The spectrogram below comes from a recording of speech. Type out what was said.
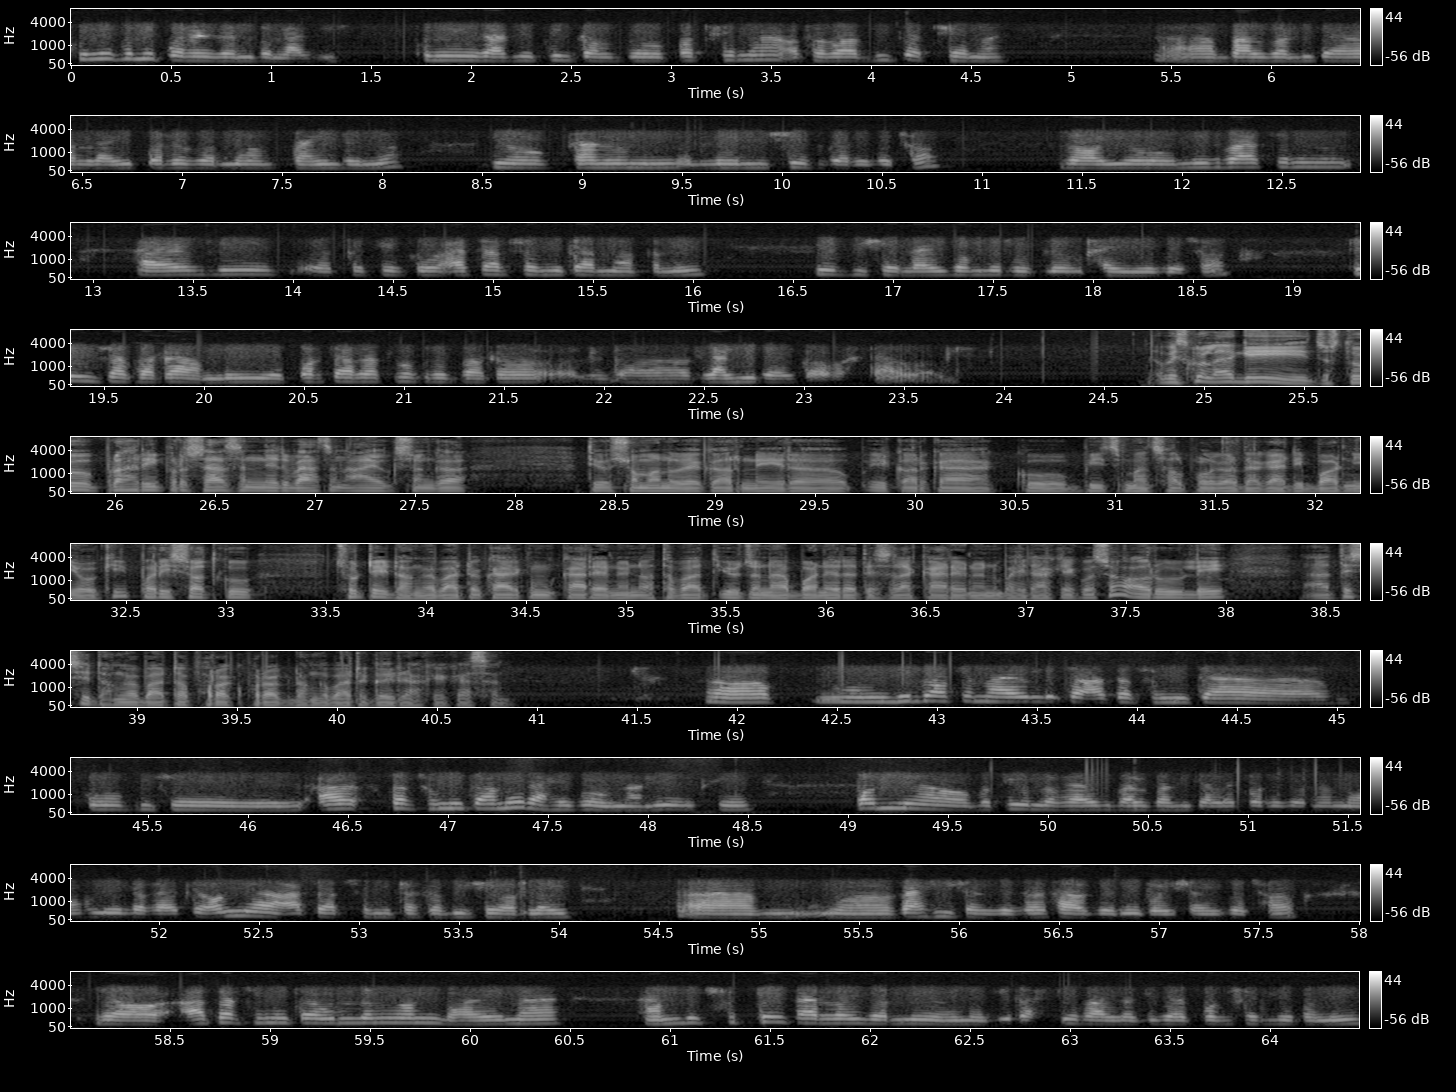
कुनै पनि प्रयोजनको लागि कुनै राजनीतिक दलको पक्षमा अथवा विपक्षमा बालबालिकालाई प्रयोग गर्न पाइँदैन। यो कानुनले निषेध गरेको छ र यो निर्वाचन आयोगले तोकेको आचार संहितामा पनि यो विषयलाई गम्भीर रूपले उठाइएको छ। त्यो हिसाबबाट हामीले यो प्रचारात्मक रूपबाट लागिरहेको अवस्था हो अब यसको लागि जस्तो प्रहरी प्रशासन निर्वाचन आयोगसँग त्यो समन्वय गर्ने र एकअर्काको बिचमा छलफल गर्दा अगाडि बढ्ने हो कि परिषदको छुट्टै ढङ्गबाट कार्यक्रम कार्यान्वयन अथवा योजना बनेर त्यसलाई कार्यान्वयन भइराखेको छ। अरूले त्यसै ढङ्गबाट फरक फरक ढङ्गबाट गरिराखेका छन्। निर्वाचन आयोगले चाहिँ आचार संहिताको विषय आचार संहितामै राखेको हुनाले उसले अन्य अब त्यो लगायत बालबालिकालाई प्रयोग गर्न नहुने लगायत अन्य आचार संहिताका विषयहरूलाई राखिसकेको छ सार्वजनिक भइसकेको छ। र आचार संहिता उल्लङ्घन भएमा हामीले छुट्टै कारवाही गर्ने होइन कि राष्ट्रिय बाल अधिकार परिषदले पनि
